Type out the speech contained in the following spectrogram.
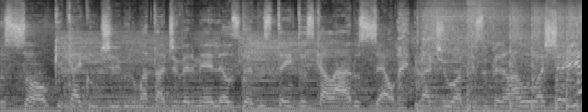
O sol que cai contigo numa tarde vermelha. Os dedos tentam escalar o céu, invade o aviso pela lua cheia.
